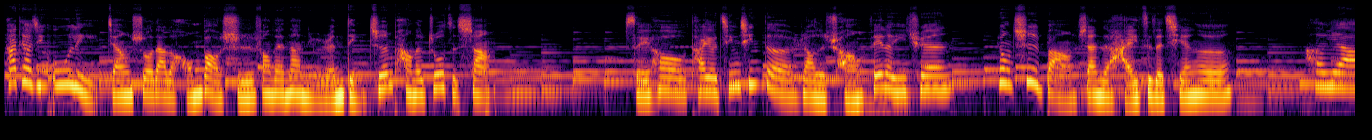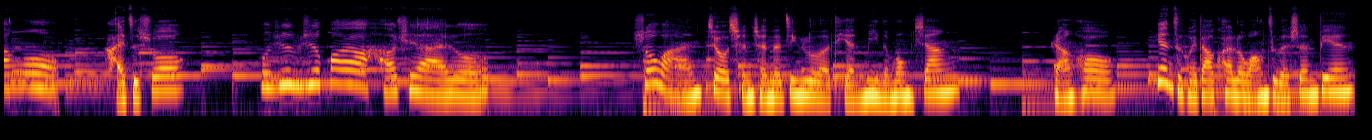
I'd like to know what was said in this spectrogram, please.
他跳进屋里，将硕大的红宝石放在那女人顶针旁的桌子上。随后，他又轻轻地绕着床飞了一圈，用翅膀扇着孩子的前额。好凉哦，孩子说：“我是不是快要好起来了？”说完，就沉沉的进入了甜蜜的梦乡。然后，燕子回到快乐王子的身边，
